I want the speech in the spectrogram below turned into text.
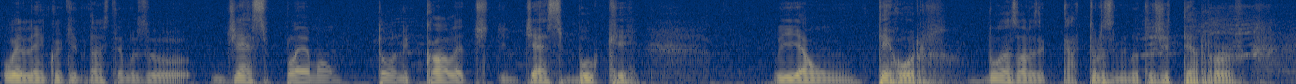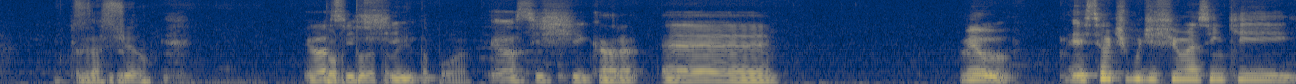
o elenco aqui nós temos o Jess Plemon, Tony Collette e Jess Book. E é um terror. 2 horas e 14 minutos de terror. Vocês assistiram? Eu Tortura assisti. também, tá porra. Eu assisti, cara. É. Meu, esse é o tipo de filme assim que.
